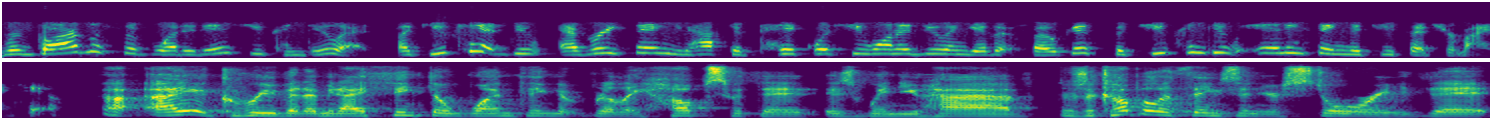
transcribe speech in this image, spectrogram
regardless of what it is, you can do it. Like you can't do everything. You have to pick what you want to do and give it focus, but you can do anything that you set your mind to. I agree. But I mean, I think the one thing that really helps with it is when you have, there's a couple of things in your story that,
